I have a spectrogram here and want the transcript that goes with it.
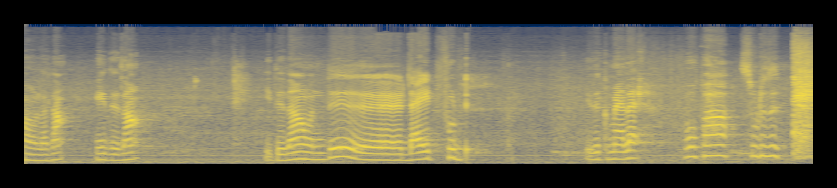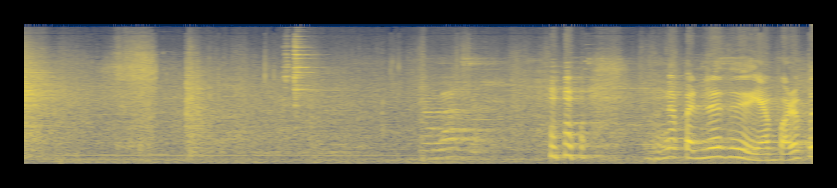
அவ்வளோதான். இதுதான். இதுதான் வந்து டயட் ஃபுட் இதுக்கு மேலே ஓப்பா சுடுது. என்ன பண்ணுறது என் பழப்பு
